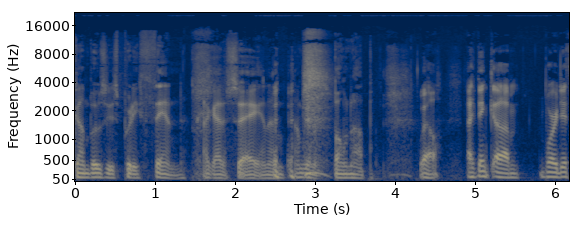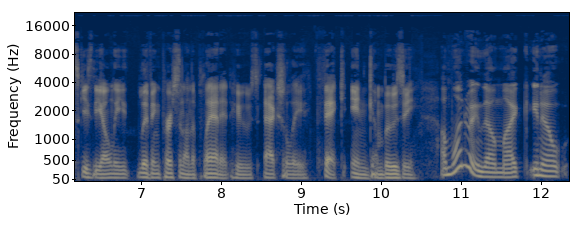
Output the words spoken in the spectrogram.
Gumbuzi is pretty thin, I got to say, and I'm, I'm going to bone up. Well, I think um, is the only living person on the planet who's actually thick in Gumbuzi. I'm wondering, though, Mike, you know,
